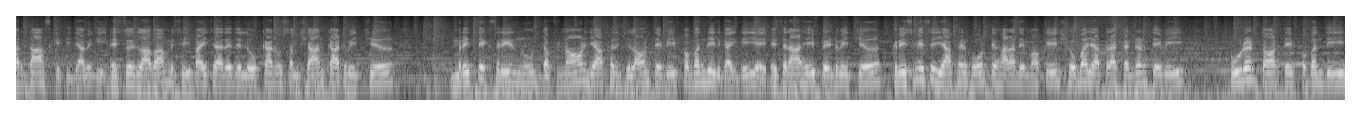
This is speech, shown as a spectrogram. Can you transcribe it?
ਅਰਦਾਸ ਕੀਤੀ ਜਾਵੇਗੀ। ਇਸ ਤੋਂ ਇਲਾਵਾ ਮਸੀਹ ਭਾਈਚਾਰੇ ਦੇ ਲੋਕਾਂ ਨੂੰ ਸ਼ਮਸ਼ਾਨ ਘਾਟ ਵਿੱਚ ਮ੍ਰਿਤਕ ਸਰੀਰ ਨੂੰ ਦਫਨਾਉਣ ਜਾਂ ਫਿਰ ਜਲਾਉਣ ਤੇ ਵੀ ਪਾਬੰਦੀ ਲਗਾਈ ਗਈ ਹੈ ਇਸ ਨਾਲ ਹੀ ਪਿੰਡ ਵਿੱਚ ਕ੍ਰਿਸਮਸ ਜਾਂ ਫਿਰ ਹੋਰ ਤਿਉਹਾਰਾਂ ਦੇ ਮੌਕੇ ਸ਼ੋਭਾ ਯਾਤਰਾ ਕੱਢਣ ਤੇ ਵੀ ਪੂਰਨ ਤੌਰ ਤੇ ਪਾਬੰਦੀ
